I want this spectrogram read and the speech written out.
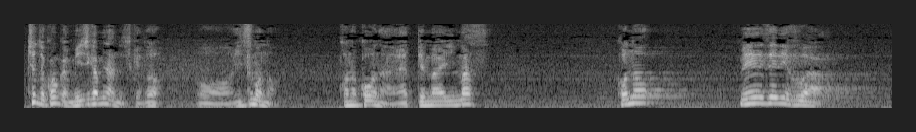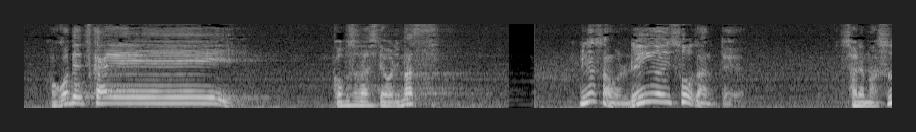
ー、ちょっと今回短めなんですけどいつものこのコーナーやってまいります。この名台詞はここで使えご無沙汰しております。皆さんは恋愛相談ってされます？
